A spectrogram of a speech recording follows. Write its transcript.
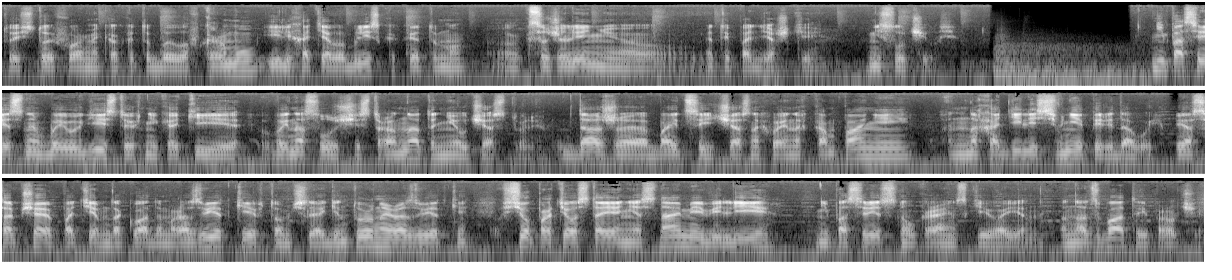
то есть в той форме, как это было в Крыму, или хотя бы близко к этому, к сожалению, этой поддержки не случилось. Непосредственно в боевых действиях никакие военнослужащие стран НАТО не участвовали. Даже бойцы частных военных компаний находились вне передовой. Я сообщаю по тем докладам разведки, в том числе агентурной разведки. Все противостояние с нами вели непосредственно украинские военные, нацбаты и прочее.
